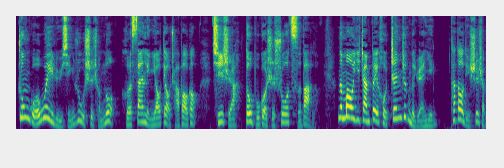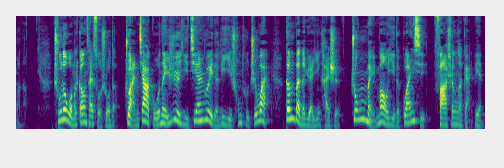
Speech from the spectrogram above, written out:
中国未履行入世承诺和三零幺调查报告，其实啊都不过是说辞罢了。那贸易战背后真正的原因，它到底是什么呢？除了我们刚才所说的转嫁国内日益尖锐的利益冲突之外，根本的原因还是中美贸易的关系发生了改变，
